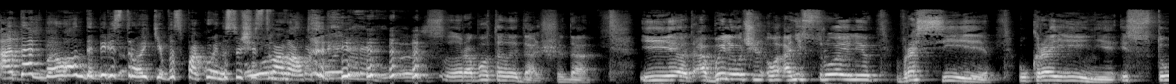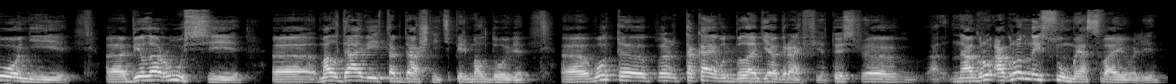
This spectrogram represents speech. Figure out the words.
а так бы он до перестройки бы спокойно существовал. Он спокойно работал и дальше, да. И а были очень, они строили в России, Украине, Эстонии, э, Белоруссии, Э, Молдавии тогдашней, теперь Молдове. Э, вот э, такая вот была география. То есть на огромные суммы осваивали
